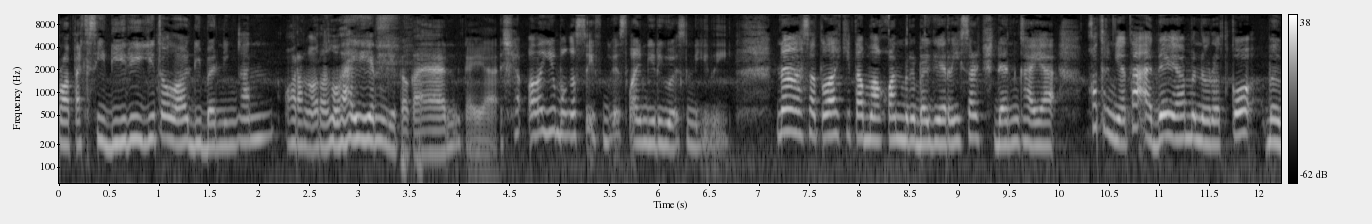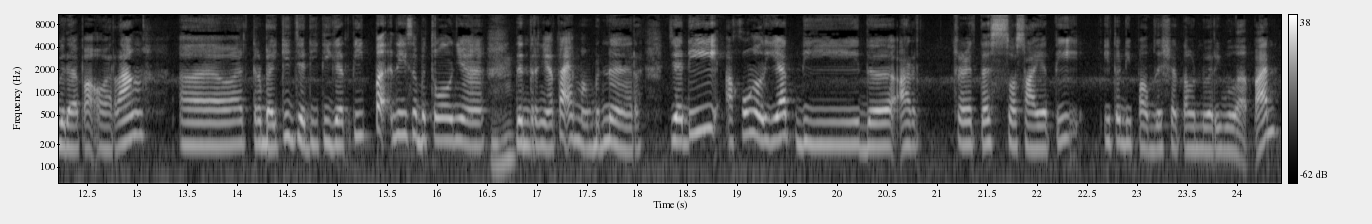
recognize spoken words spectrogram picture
proteksi diri gitu loh dibandingkan orang-orang lain gitu kan. Kayak siapa lagi mau nge-save gue selain diri gue sendiri. Nah setelah kita melakukan berbagai research dan kayak kok ternyata ada ya menurutku beberapa orang eh, terbagi jadi tiga tipe nih sebetulnya. Dan ternyata emang benar. Jadi aku ngeliat di The Arthritis Society itu dipublish tahun 2008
